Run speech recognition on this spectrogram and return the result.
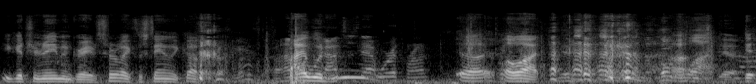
you get your name engraved, sort of like the Stanley Cup. I would. is that worth, Ron? Uh, a lot. It-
